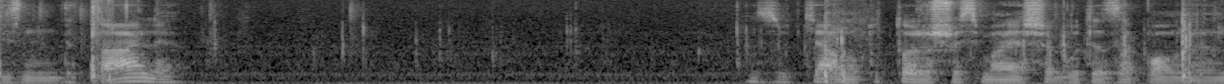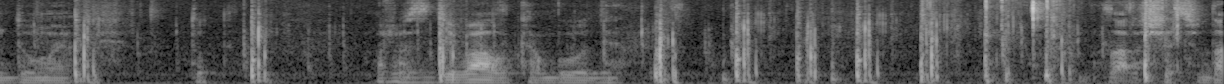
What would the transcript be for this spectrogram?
різні деталі. Взуття, ну тут теж щось має ще бути заповнене, думаю. Тут роздівалка буде. Зараз ще сюди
